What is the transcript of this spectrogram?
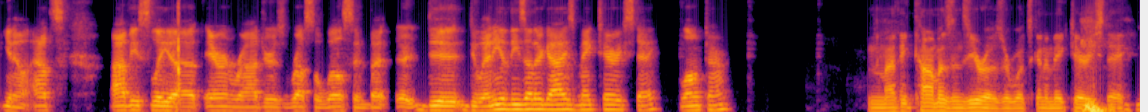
You know, outs obviously uh, Aaron Rodgers, Russell Wilson, but uh, do do any of these other guys make Terry stay long term? Mm, I think commas and zeros are what's going to make Terry stay.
